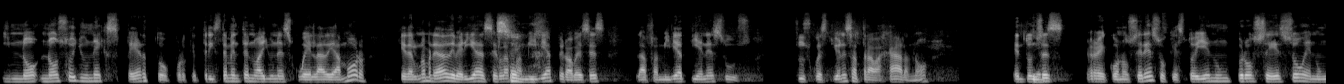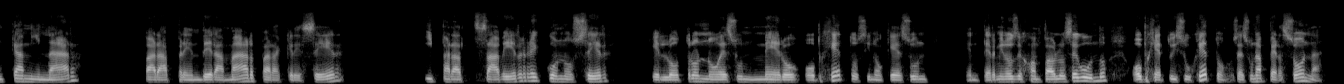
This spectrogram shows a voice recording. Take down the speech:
y no, no soy un experto, porque tristemente no hay una escuela de amor, que de alguna manera debería de ser la Sí. familia, pero a veces la familia tiene sus, sus cuestiones a trabajar, ¿no? Entonces, reconocer eso, que estoy en un proceso, en un caminar para aprender a amar, para crecer y para saber reconocer que el otro no es un mero objeto, sino que es un, en términos de Juan Pablo II, objeto y sujeto, o sea, es una persona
